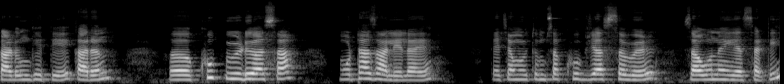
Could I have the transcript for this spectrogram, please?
काढून घेते कारण खूप व्हिडिओ असा मोठा झालेला आहे. त्याच्यामुळे तुमचा खूप जास्त वेळ जाऊ नये यासाठी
